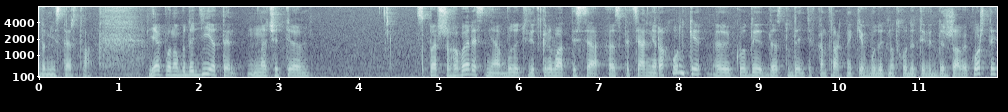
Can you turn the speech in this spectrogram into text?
до міністерства. Як воно буде діяти? Значить, е, з 1 вересня будуть відкриватися е, спеціальні рахунки, е, куди для студентів-контрактників будуть надходити від держави кошти,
